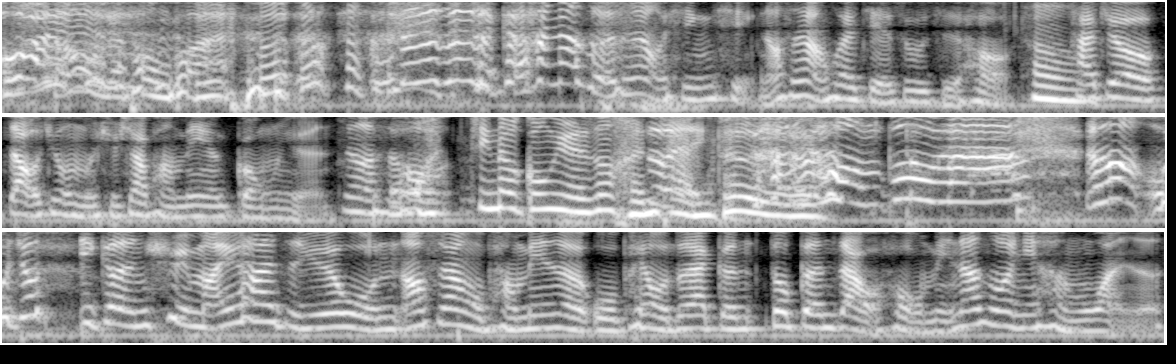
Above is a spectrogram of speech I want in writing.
我后来所有的痛快。对对 对，可他那时候也是那种心情。然后生长会结束之后，嗯他就找我去我们学校旁边的公园。那个时候哇，进到公园的时候很对，忐忑很耶。恐怖吗？然后我就一个人去嘛，因为他只约我。然后虽然我旁边的我朋友都在跟，都跟在我后面，那时候已经很晚了。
